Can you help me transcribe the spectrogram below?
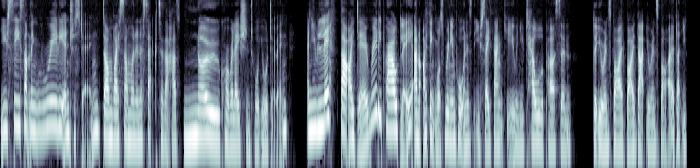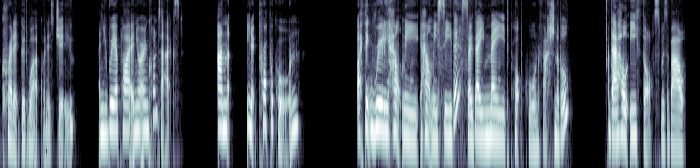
You see something really interesting done by someone in a sector that has no correlation to what you're doing, and you lift that idea really proudly. And I think what's really important is that you say thank you and you tell the person that you're inspired by that you're inspired, like you credit good work when it's due, and you reapply it in your own context. And, you know, Propercorn, I think really helped me help me see this. So they made popcorn fashionable. Their whole ethos was about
